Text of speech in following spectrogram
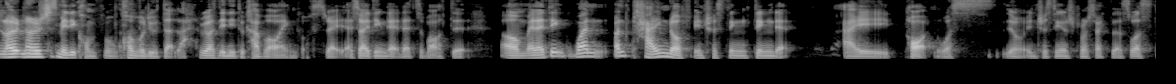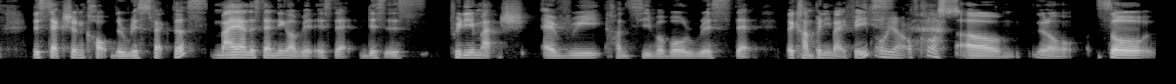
lawyers just made it convoluted lah because they need to cover all angles, right? So I think that that's about it. Um, and I think one one kind of interesting thing that I thought was you know interesting as prospectus was this section called the risk factors. My understanding of it is that this is pretty much every conceivable risk that the company might face. Oh yeah, of course. Um, you know, so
